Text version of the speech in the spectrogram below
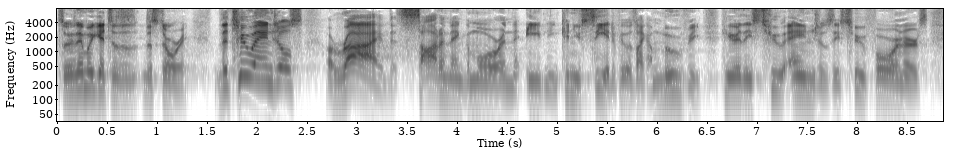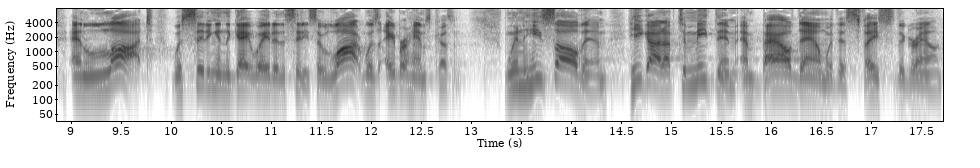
So then we get to the story. The two angels arrived at Sodom and Gomorrah in the evening. Can you see it? If it was like a movie, here are these two angels, these two foreigners. And Lot was sitting in the gateway to the city. So Lot was Abraham's cousin. When he saw them, he got up to meet them and bowed down with his face to the ground.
